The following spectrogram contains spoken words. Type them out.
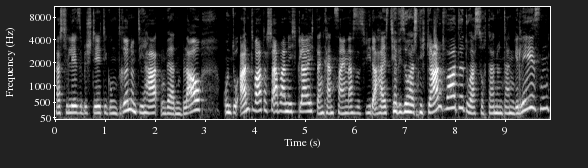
Hast die Lesebestätigung drin und die Haken werden blau und du antwortest aber nicht gleich, dann kann es sein, dass es wieder heißt, ja, wieso hast du nicht geantwortet? Du hast doch dann und dann gelesen.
